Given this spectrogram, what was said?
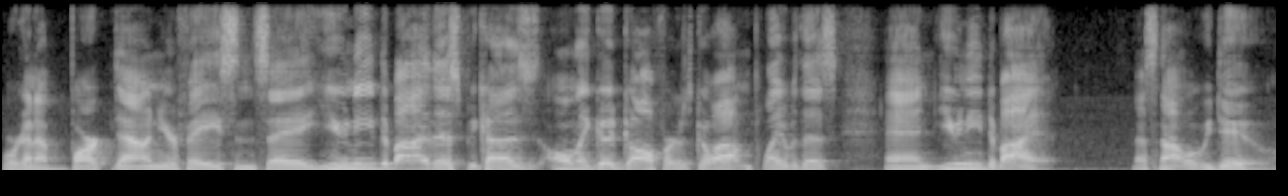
we're going to bark down your face and say you need to buy this because only good golfers go out and play with this and you need to buy it. That's not what we do.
